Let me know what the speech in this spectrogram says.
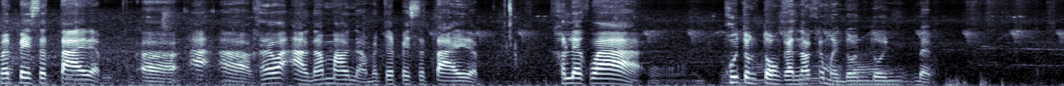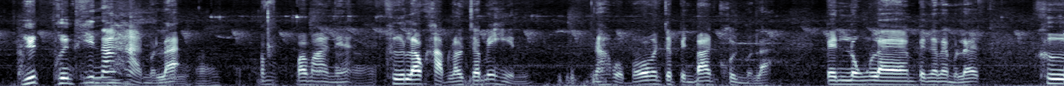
มันเป็นสไตล์แบบเอ่ออ่าอ่าเขาเรียกว่าอ่าวน้ำเมาเนี่ยมันจะเป็นสไตล์แบบเขาเรียกว่า พูดตรงๆกันเนาะก็เหมือนโดนโดนแบบ ยึดพื้นที่หน้าหาดหมดละประประมาณเนี้ยคือเราขับเราจะไม่เห็นนะครับผมเพราะว่ามันจะเป็นบ้านคนหมดละเป็นโรงแรมเป็นอะไรหมดแล้วคือ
